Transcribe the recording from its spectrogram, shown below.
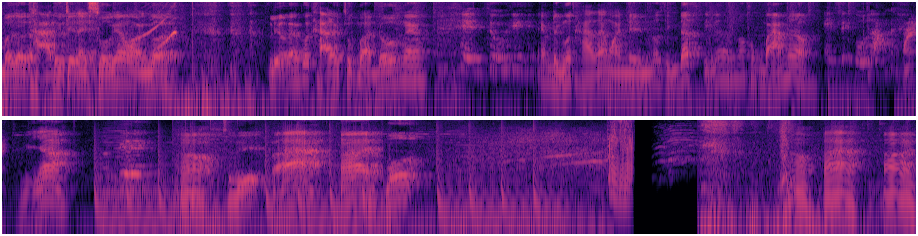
Bây giờ thả từ trên này xuống nha mọi người. Liệu em có thả được trúng bản đồ không em? Hên xui. Em đừng có thả ra ngoài nền nó dính đất thì nó, nó không bám nữa đâu. Em sẽ cố gắng. Nghĩ nhá. Ok. À, chuẩn bị. Ba hai một 2,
